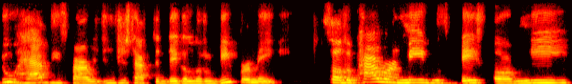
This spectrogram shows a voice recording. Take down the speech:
you have these powers. You just have to dig a little deeper, maybe. So the power in me was based on me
